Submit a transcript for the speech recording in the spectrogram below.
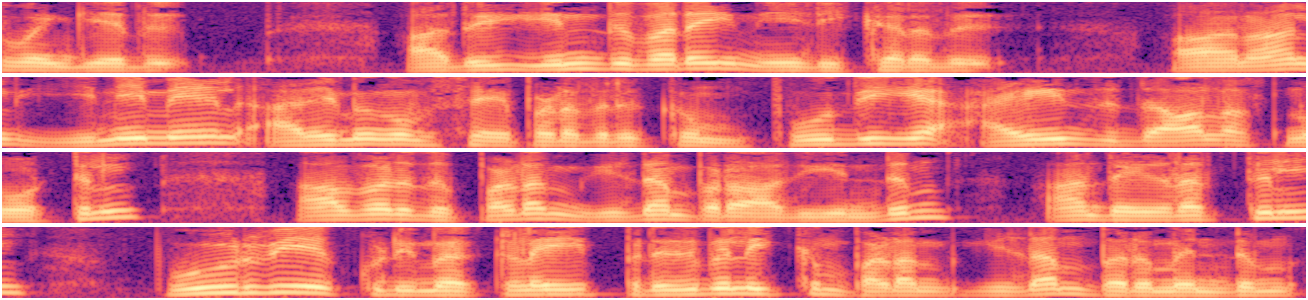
துவங்கியது. அது இன்று வரை நீடிக்கிறது. ஆனால் இனிமேல் அறிமுகம் செய்யப்படவிருக்கும் புதிய ஐந்து டாலர் நோட்டில் அவரது படம் இடம்பெறாது என்றும் அந்த இடத்தில் பூர்வீக குடிமக்களை பிரதிபலிக்கும் படம் இடம்பெறும் என்றும்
